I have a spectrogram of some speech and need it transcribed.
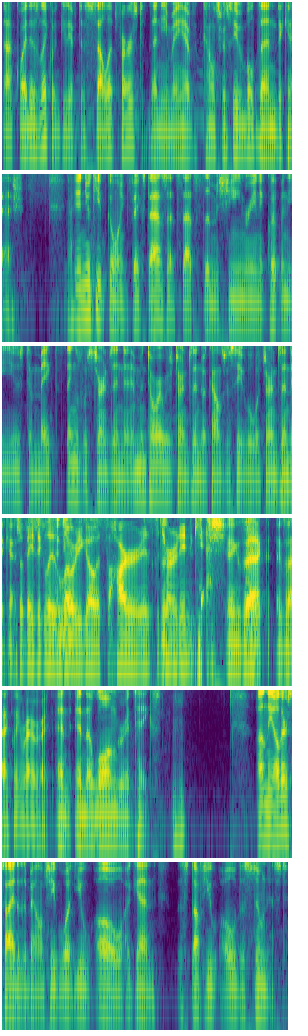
not quite as liquid because you have to sell it first. Then you may have accounts receivable, then to cash. Okay. And you keep going. Fixed assets, that's the machinery and equipment you use to make the things, which turns into inventory, which turns into accounts receivable, which turns into cash. So basically, the And lower you go, it's the harder it is to turn it into cash. right? Exactly, right, right, and and the longer it takes. Mhm. On the other side of the balance sheet, what you owe again, the stuff you owe the soonest,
